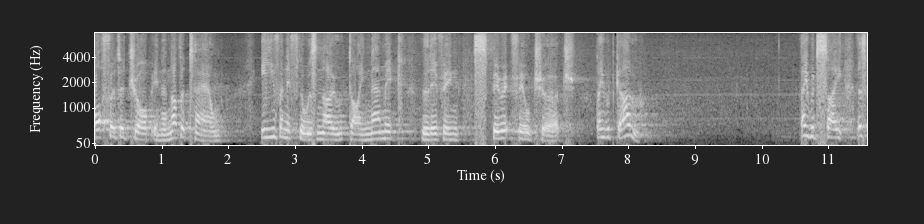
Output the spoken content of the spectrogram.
offered a job in another town, even if there was no dynamic, living, spirit-filled church, they would go. They would say, there's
